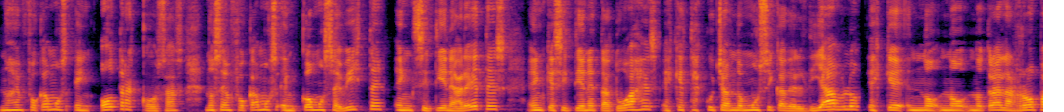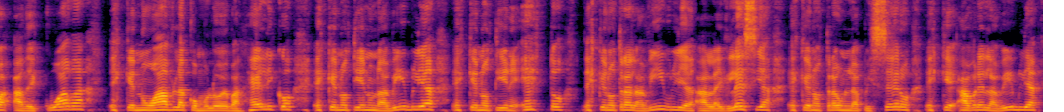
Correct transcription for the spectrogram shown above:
nos enfocamos en otras cosas, nos enfocamos en cómo se viste, en si tiene aretes, en que si tiene tatuajes, es que está escuchando música del diablo, es que no, no, no trae la ropa adecuada, es que no habla como lo evangélico es que no tiene una Biblia, es que no tiene esto, es que no trae la Biblia a la iglesia, es que no trae un lapicero, es que abre la Biblia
